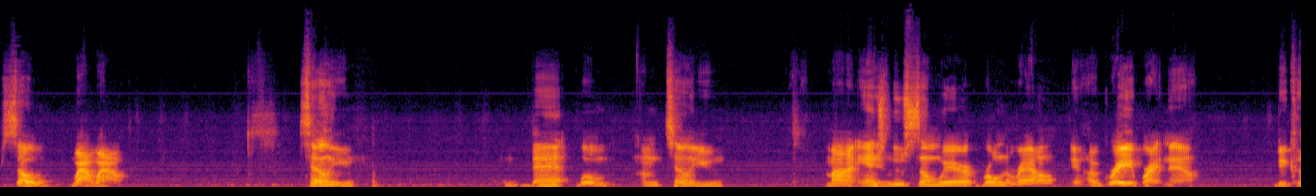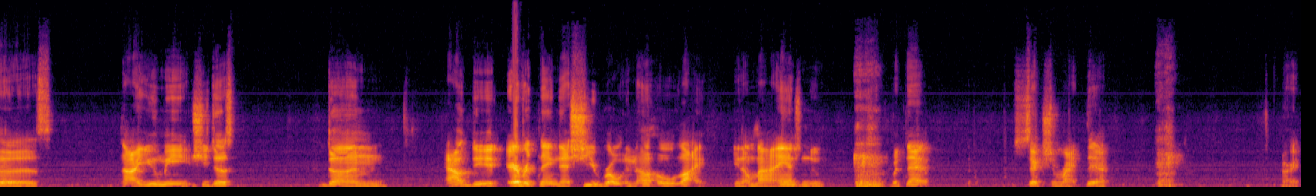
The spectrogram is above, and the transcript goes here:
so wow, wow. telling you, that, well, I'm telling you, Maya Angelou's somewhere rolling around in her grave right now because Ayumi, she just done outdid everything that she wrote in her whole life. You know, Maya Angelou with that section right there. All right.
